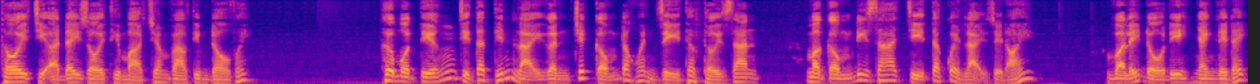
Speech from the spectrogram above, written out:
Thôi chị ở đây rồi thì mở cho em vào tìm đồ với. Hừ một tiếng chị ta tiến lại gần chiếc cổng đã hoen gì theo thời gian. mà cổng đi ra chị ta quay lại rồi nói. Và lấy đồ đi, nhanh lên đấy.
